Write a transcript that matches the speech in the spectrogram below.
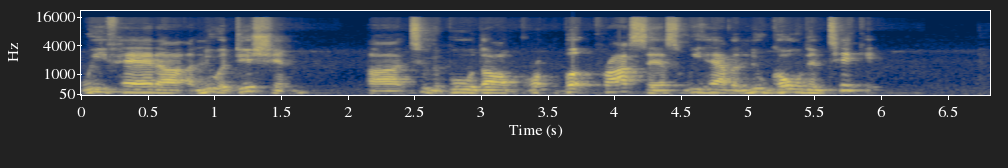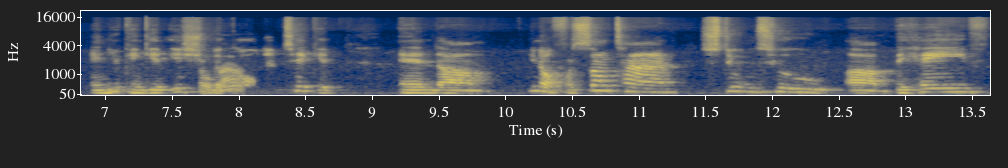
we've had uh, a new addition uh, to the Bulldog buck process. We have a new golden ticket, and you can get issued oh, wow. a golden ticket. And um, you know, for some time, students who uh, behave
